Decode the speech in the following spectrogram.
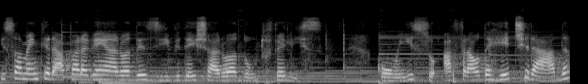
e somente irá para ganhar o adesivo e deixar o adulto feliz. Com isso, a fralda é retirada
